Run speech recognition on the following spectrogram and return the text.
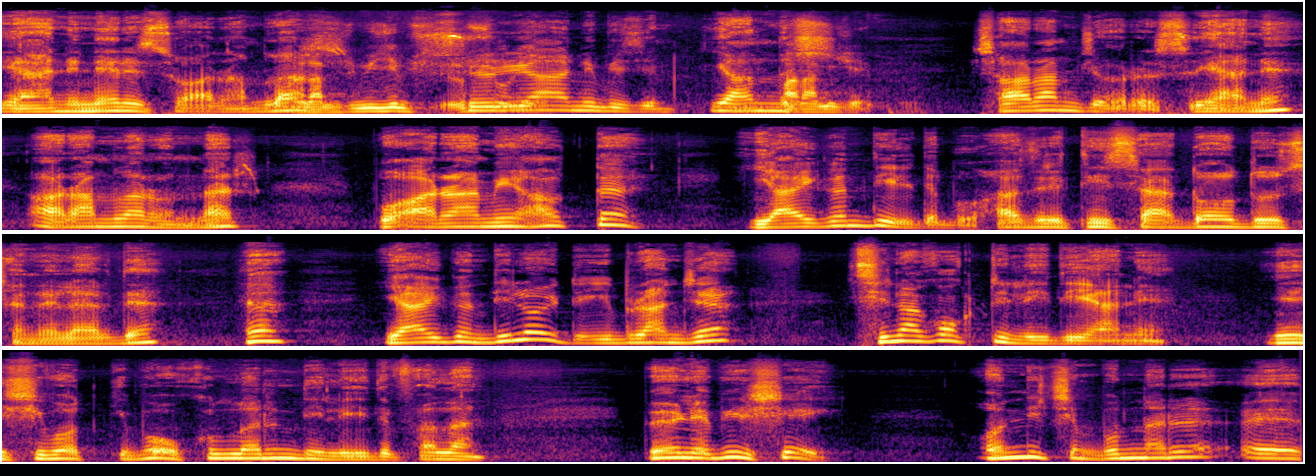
yani neresi o Aramlar? Aramcı bizim Süryani bizim. Yanlış. Aramice. Saramca orası yani. Aramlar onlar. Bu Arami halk da yaygın dildi bu. Hazreti İsa doğduğu senelerde. He? Yaygın dil oydu. İbranca sinagog diliydi yani. Yeşivot gibi okulların diliydi falan. Böyle bir şey. Onun için bunları e,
